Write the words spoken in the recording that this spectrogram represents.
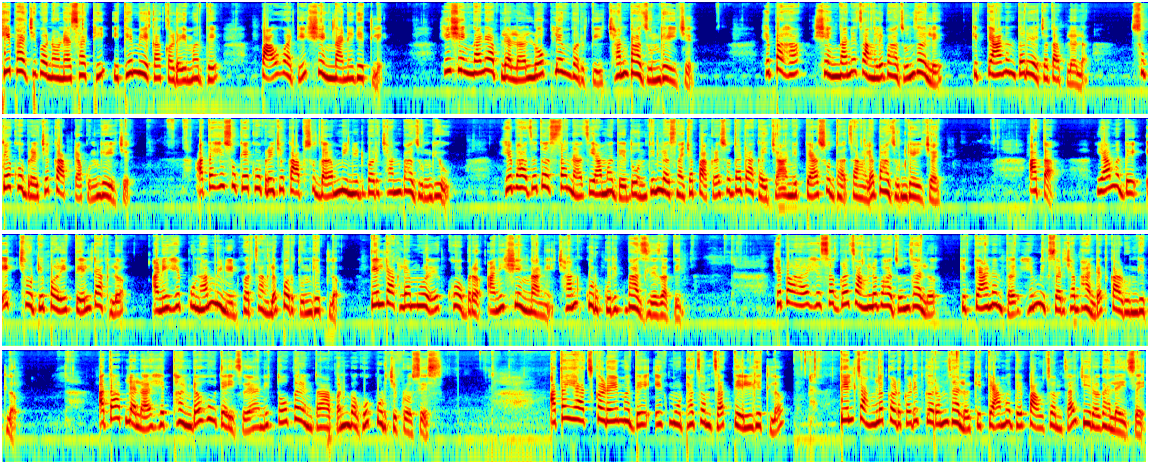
ही भाजी बनवण्यासाठी इथे मी एका कढईमध्ये पाववाटी शेंगदाणे घेतले. हे शेंगदाणे आपल्याला लो फ्लेमवरती छान भाजून घ्यायचे. हे पहा शेंगदाणे चांगले भाजून झाले की त्यानंतर याच्यात आपल्याला सुक्या खोबऱ्याचे काप टाकून घ्यायचे. आता हे सुक्या खोबऱ्याचे कापसुद्धा मिनिटभर छान भाजून घेऊ. हे भाजत असतानाच यामध्ये दोन तीन लसणाच्या पाकळ्यासुद्धा टाकायच्या आणि त्यासुद्धा चांगल्या भाजून घ्यायच्या आहेत. आता यामध्ये एक छोटी पळी तेल टाकलं आणि हे पुन्हा मिनिटभर चांगलं परतून घेतलं. तेल टाकल्यामुळे खोबरं आणि शेंगदाणे छान कुरकुरीत भाजले जातील. हे पहा हे सगळं चांगलं भाजून झालं की त्यानंतर हे मिक्सरच्या भांड्यात काढून घेतलं. आता आपल्याला हे थंड होऊ द्यायचं आहे आणि तोपर्यंत आपण बघू पुढची प्रोसेस आता ह्याच कढईमध्ये एक मोठा चमचा तेल घेतलं. तेल चांगलं कडकडीत गरम झालं की त्यामध्ये पाव चमचा जिरं घालायचं आहे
